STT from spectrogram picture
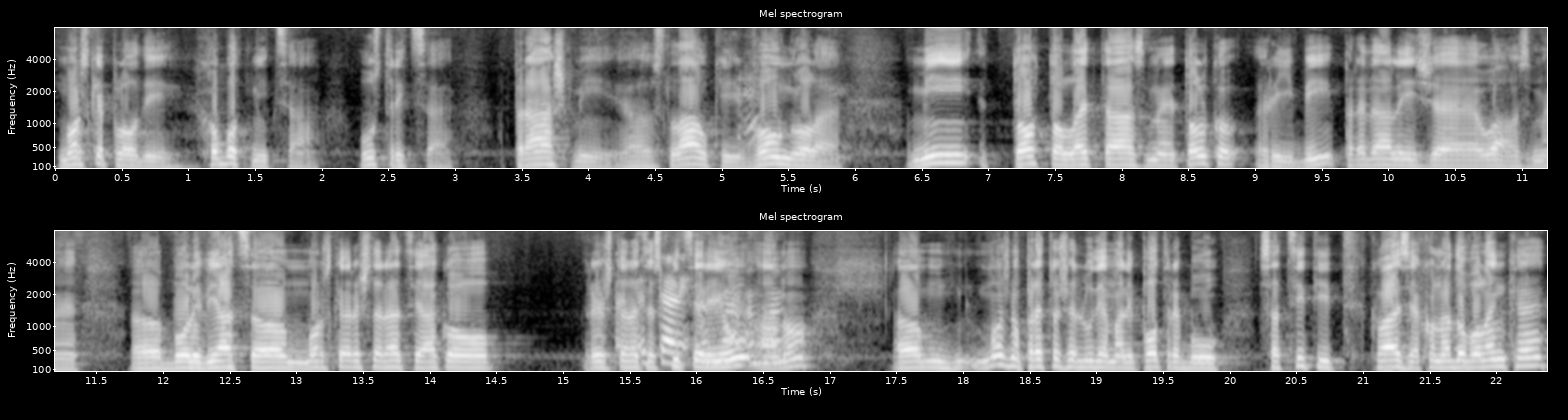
morské plody, chobotnica, ústrice, prášmy, slavky, vongole. My tohto leta sme toľko ryby predali, že wow, sme boli viac morská reštaurácia ako reštaurácia s pizzeriou, uh-huh. áno. Um, možno preto, že ľudia mali potrebu sa cítiť kvázi ako na dovolenke,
